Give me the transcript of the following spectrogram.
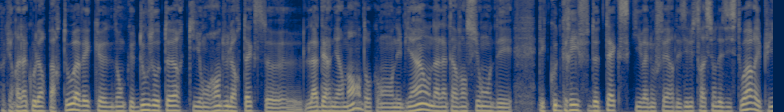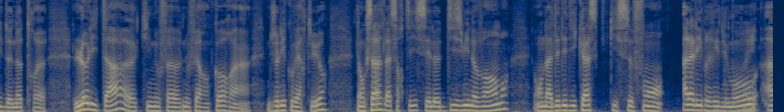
Donc il y aura de la couleur partout avec euh, donc 12 auteurs qui ont rendu leur texte euh, là dernièrement. Donc on est bien, on a l'intervention des, des coups de griffe de texte qui va nous faire des illustrations des histoires et puis de notre euh, Lolita euh, qui nous fait nous faire encore un- une jolie couverture. Donc ça la sortie c'est le 18 novembre. On a des dédicaces qui se font à la librairie du mot, Oui. à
